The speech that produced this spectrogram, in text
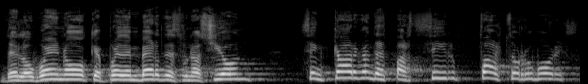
de lo bueno que pueden ver de su nación, se encargan de esparcir falsos rumores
